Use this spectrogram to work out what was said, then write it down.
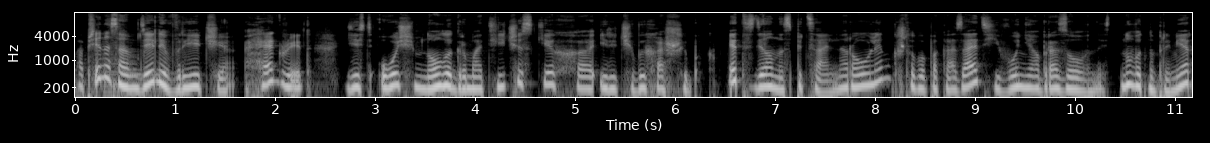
Вообще, на самом деле, в речи Hagrid есть очень много грамматических э, и речевых ошибок. Это сделано специально Роулинг, чтобы показать его необразованность. Ну вот, например,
